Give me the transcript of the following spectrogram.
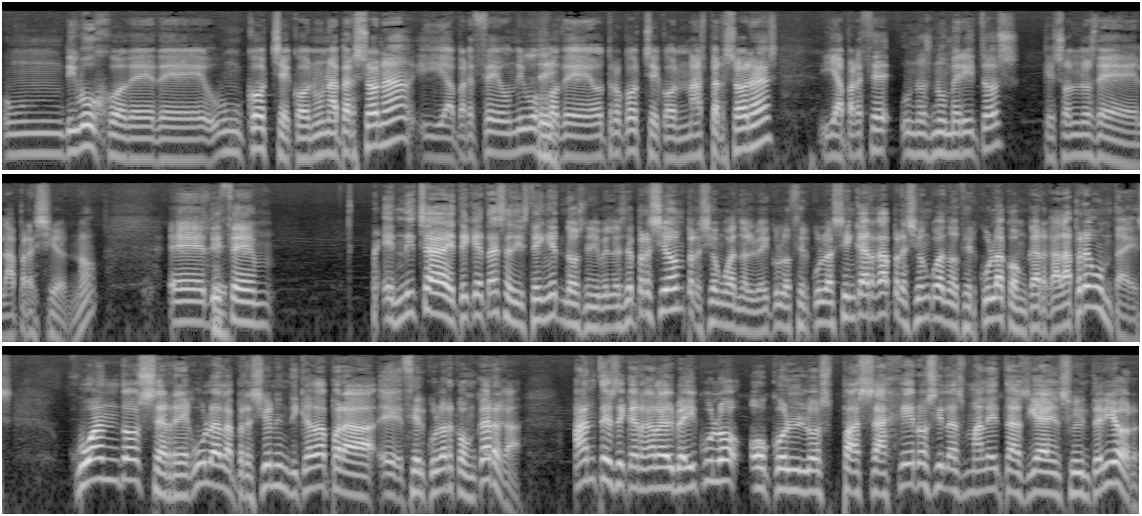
un dibujo de, un coche con una persona y aparece un dibujo de otro coche con más personas y aparece unos numeritos que son los de la presión, ¿no? Eh, dice... En dicha etiqueta se distinguen dos niveles de presión, presión cuando el vehículo circula sin carga, presión cuando circula con carga. La pregunta es, ¿cuándo se regula la presión indicada para eh, circular con carga? ¿Antes de cargar el vehículo o con los pasajeros y las maletas ya en su interior?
